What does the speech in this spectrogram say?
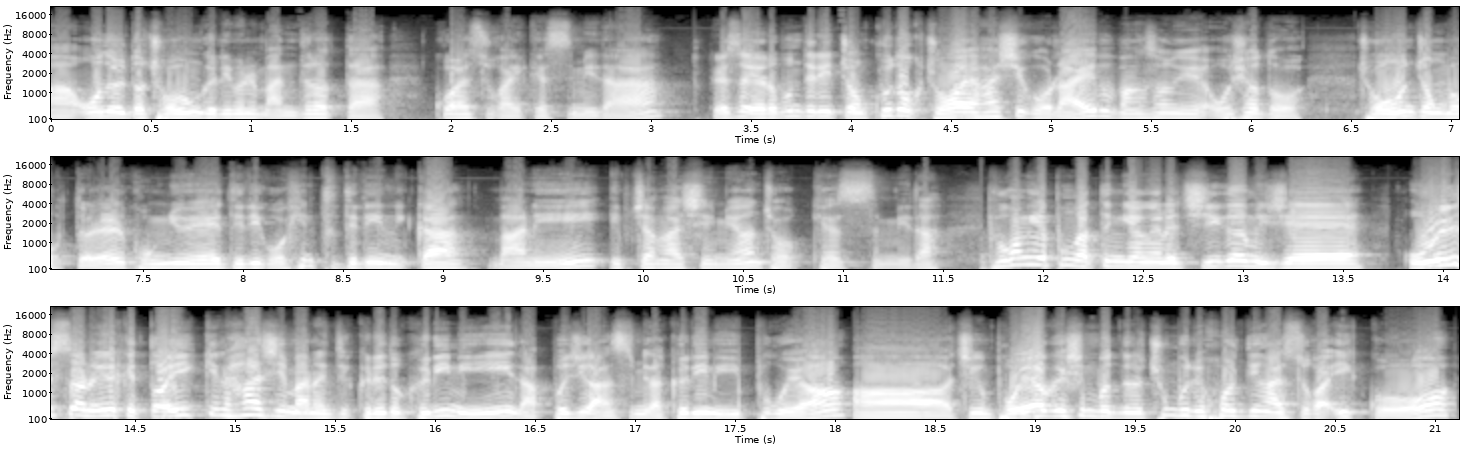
아, 오늘도 좋은 그림을 만들었다고 할 수가 있겠습니다. 그래서 여러분들이 좀 구독, 좋아요 하시고 라이브 방송에 오셔도 좋은 종목들 공유해 드리고 힌트 드리니까 많이 입장하시면 좋겠습니다. 부광예품 같은 경우에는 지금 이제 5일선은 이렇게 떠 있긴 하지만 그래도 그림이 나쁘지가 않습니다. 그림이 이쁘고요. 어, 지금 보유하고 계신 분들은 충분히 홀딩할 수가 있고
